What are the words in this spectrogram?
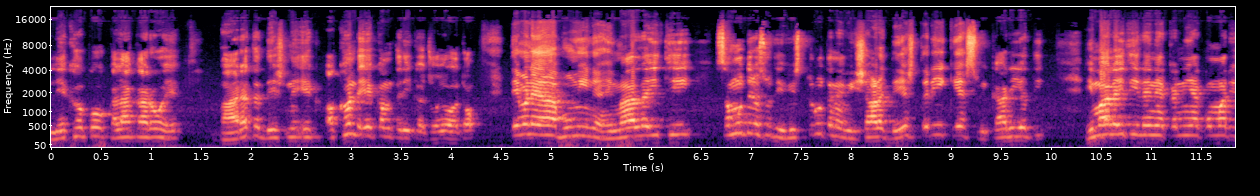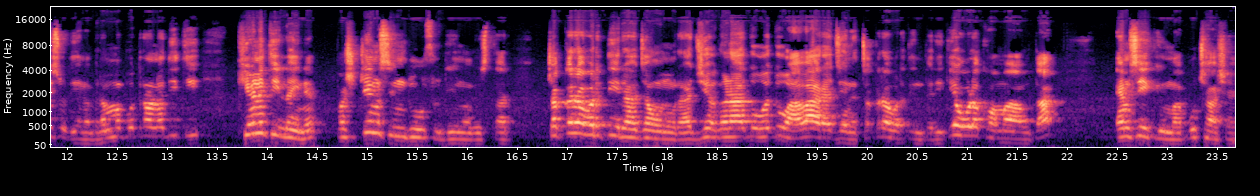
લેખકો, કલાકારોએ ભારત દેશને એક અખંડ એકમ તરીકે જોયો હતો. તેમણે આ ભૂમિને હિમાલયથી સમુદ્ર સુધી વિસ્તૃત અને વિશાળ દેશ તરીકે સ્વીકારી હતી. હિમાલયથી લઈને કન્યાકુમારી સુધી અને બ્રહ્મપુત્ર નદીથી ખીણથી લઈને પશ્ચિમ સિંધુ સુધીનો વિસ્તાર ચક્રવર્તી રાજાઓનું રાજ્ય ગણાતું હતું. આવા રાજ્યને ચક્રવર્તી તરીકે ઓળખવામાં આવતા એમસીક્યુમાં પૂછાશે.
